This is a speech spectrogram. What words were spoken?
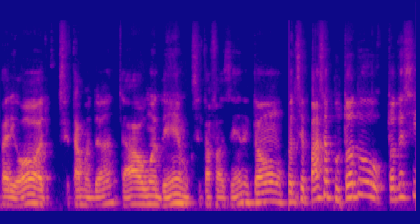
periódico que você está mandando, tá? Uma demo que você está fazendo. Então, quando você passa por todo, todo esse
